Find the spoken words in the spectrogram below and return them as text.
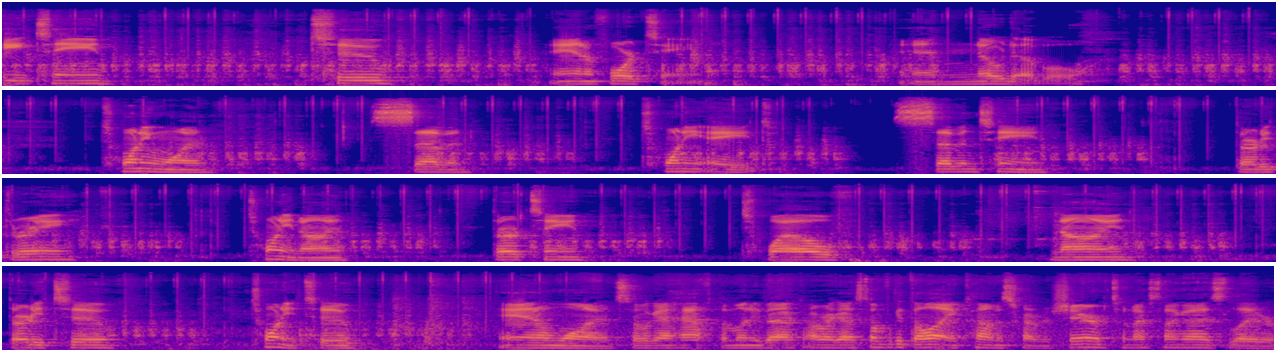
18, 2, and a 14. And no double. 21, 7, 28, 17, 33, 29, 13, 12, 9, 32, 22, and 1. So we got half the money back. Alright guys, don't forget to like, comment, subscribe, and share. Until next time guys, later.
